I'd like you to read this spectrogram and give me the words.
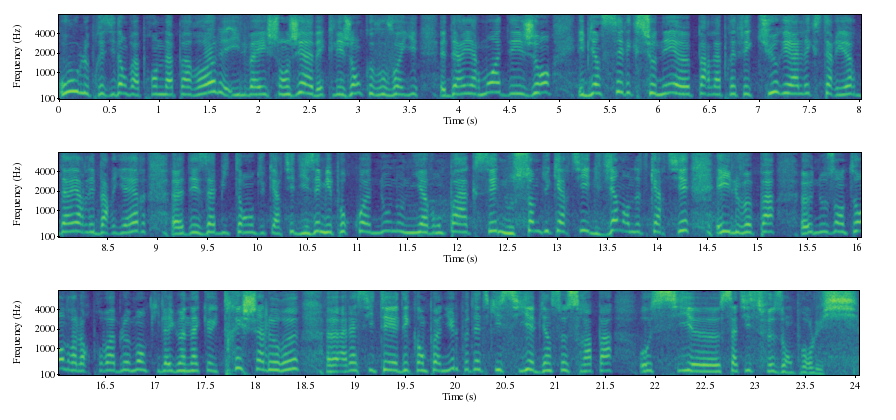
où le président va prendre la parole et il va échanger avec les gens que vous voyez derrière moi, des gens eh bien sélectionnés euh, par la préfecture et à l'extérieur, derrière les barrières, euh, des habitants du quartier disaient mais pourquoi nous, nous n'y avons pas accès? Nous sommes du quartier, il vient dans notre quartier et il ne veut pas euh, nous entendre. Alors probablement qu'il a eu un accueil très chaleureux à la cité des Campagnules. Peut-être qu'ici, eh ce ne sera pas aussi satisfaisant pour lui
